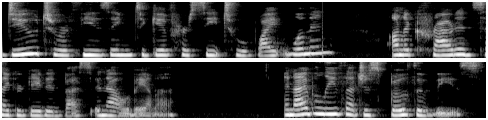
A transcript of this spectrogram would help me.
due to refusing to give her seat to a white woman on a crowded segregated bus in Alabama. And I believe that just both of these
